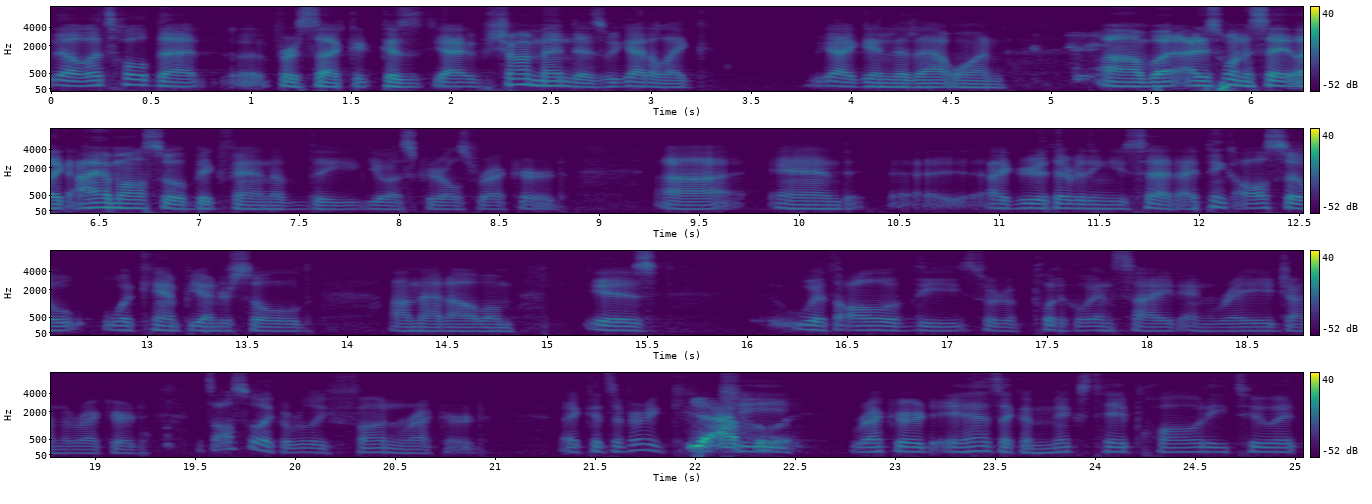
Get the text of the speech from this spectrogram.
yeah, let's hold that uh, for a second, because yeah, Shawn Mendes, we gotta like, we gotta get into that one. Uh, but I just want to say, like, I am also a big fan of the U.S. Girls record, uh, and uh, I agree with everything you said. I think also what can't be undersold on that album is with all of the sort of political insight and rage on the record, it's also like a really fun record. Like it's a very catchy absolutely. Record. It has like a mixtape quality to it.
